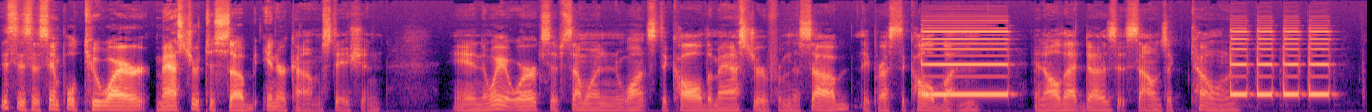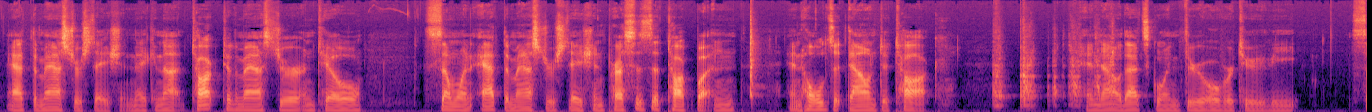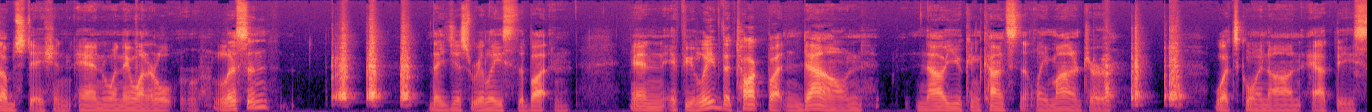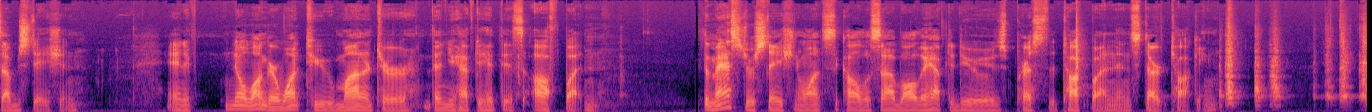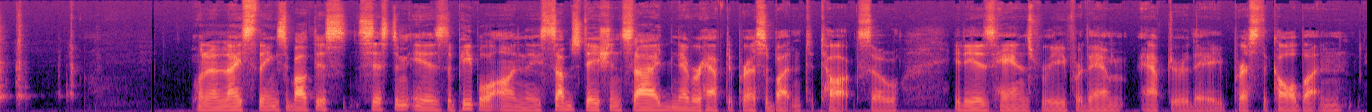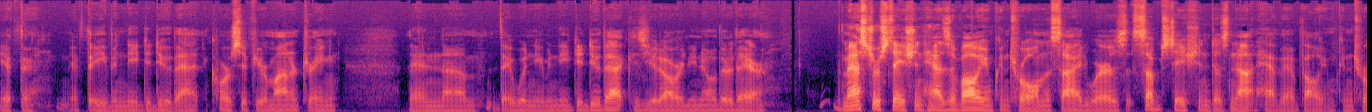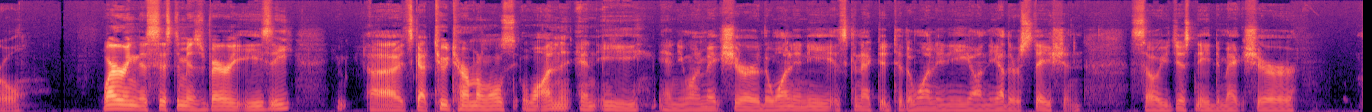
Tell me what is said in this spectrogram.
This is a simple two-wire master to sub intercom station. And the way it works, if someone wants to call the master from the sub, they press the call button and all that does is sounds a tone at the master station. They cannot talk to the master until someone at the master station presses the talk button and holds it down to talk. And now that's going through over to the substation. And when they want to listen, they just release the button. And if you leave the talk button down, now you can constantly monitor what's going on at the substation. And if you no longer want to monitor, then you have to hit this off button. If the master station wants to call the sub, all they have to do is press the talk button and start talking. One of the nice things about this system is the people on the substation side never have to press a button to talk. So it is hands-free for them after they press the call button if the if they even need to do that. Of course, if you're monitoring, then um, they wouldn't even need to do that because you'd already know they're there. The master station has a volume control on the side, whereas the substation does not have a volume control. Wiring this system is very easy. Uh, it's got two terminals, one and E, and you want to make sure the one in E is connected to the one in E on the other station. So you just need to make sure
